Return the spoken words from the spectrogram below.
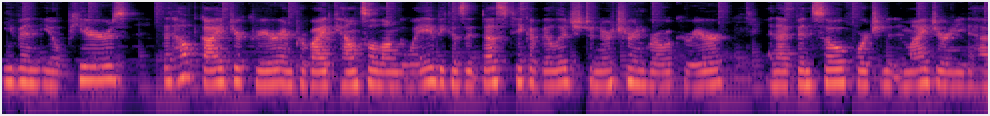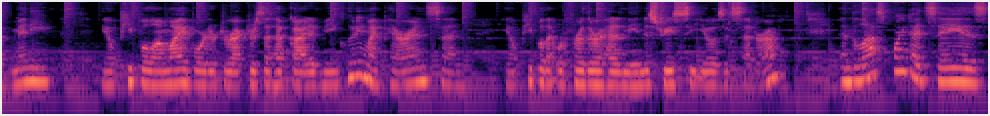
even you know peers that help guide your career and provide counsel along the way because it does take a village to nurture and grow a career. And I've been so fortunate in my journey to have many, you know, people on my board of directors that have guided me, including my parents and you know people that were further ahead in the industry, CEOs, etc. And the last point I'd say is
